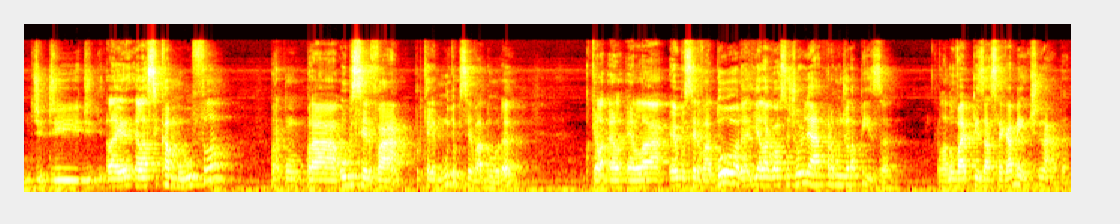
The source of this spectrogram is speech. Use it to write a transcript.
de, de, de- ela, é- ela se camufla para observar, porque ela é muito observadora, porque ela, ela, ela é observadora e ela gosta de olhar para onde ela pisa. Ela não vai pisar cegamente nada.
